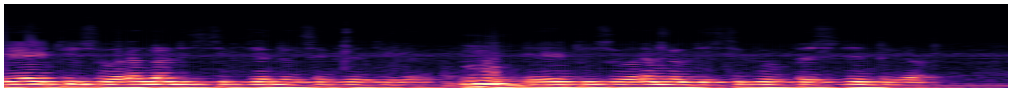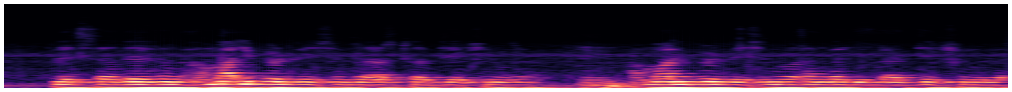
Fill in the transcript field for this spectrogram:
AITC Warangal district general సెక్రటరీగా. ఏఐటీసీ వరంగల్ డిస్టిక్ ప్రెసిడెంట్గా ప్లస్ అదేవిధంగా హమాలి ఫెడరేషన్ రాష్ట్ర అధ్యక్షునిగా. హమాలి ఫెడరేషన్ వరంగల్ జిల్లా అధ్యక్షునిగా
